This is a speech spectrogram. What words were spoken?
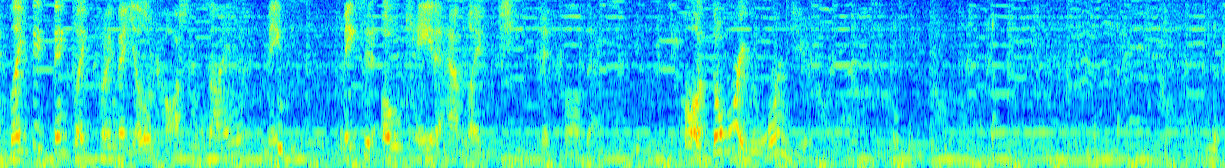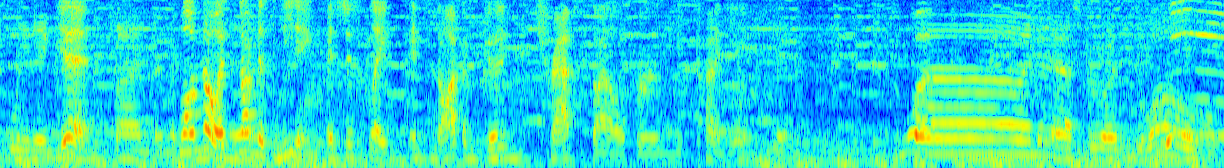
It's like they think like putting that yellow caution sign makes makes it okay to have like cheap pitfall deaths. It's like, oh, don't worry, we warned you. Misleading. Yeah. Signs are. Well, no, it's not misleading. It's just like it's not a good trap style for this kind of game. Yeah. Whoa! The asteroid. Whoa!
